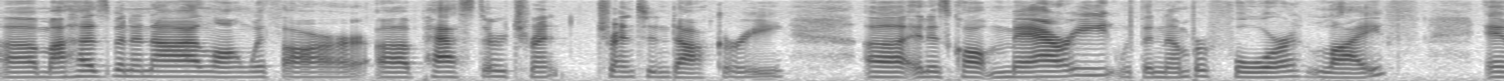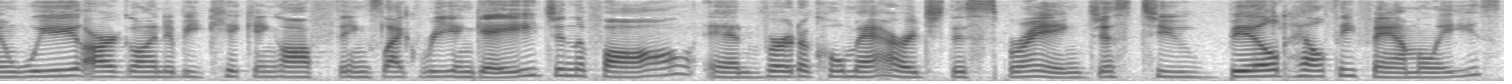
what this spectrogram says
Uh, my husband and I, along with our uh, pastor Trent, Trenton Dockery, uh, and it's called Married with the number four Life. And we are going to be kicking off things like re-engage in the fall and vertical marriage this spring, just to build healthy families.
